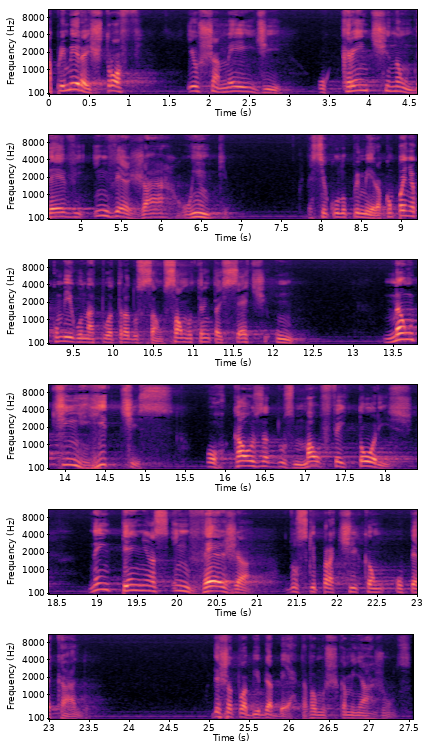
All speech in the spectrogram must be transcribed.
A primeira estrofe eu chamei de o crente não deve invejar o ímpio. Versículo 1, acompanha comigo na tua tradução, Salmo 37, 1. Não te irrites por causa dos malfeitores, nem tenhas inveja dos que praticam o pecado. Deixa a tua Bíblia aberta, vamos caminhar juntos.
